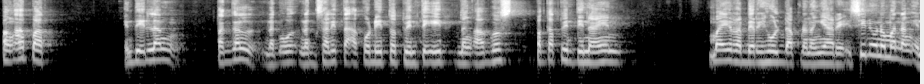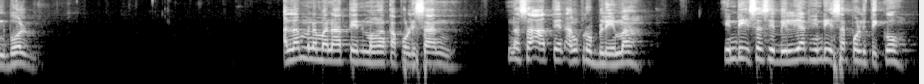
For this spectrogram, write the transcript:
Pang-apat, hindi lang tagal, nag, nagsalita ako dito 28 ng August, pagka 29, may robbery hold up na nangyari. Sino naman ang involved? Alam naman natin mga kapulisan na sa atin ang problema. Hindi sa civilian, hindi sa politiko.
